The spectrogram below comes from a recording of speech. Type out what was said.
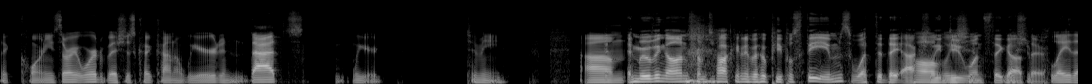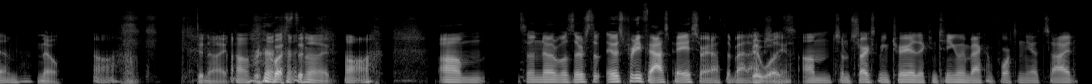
like corny is the right word, but it's just kind of weird, and that's weird to me. Um, And moving on from talking about people's themes, what did they oh, actually do should- once they got there? Play them. No, Aw. denied. Oh. Request denied. Aw. Um. So notables. There's it was pretty fast paced right off the bat. It Actually. was. Um. Some strikes being traded. They continue going back and forth on the outside.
